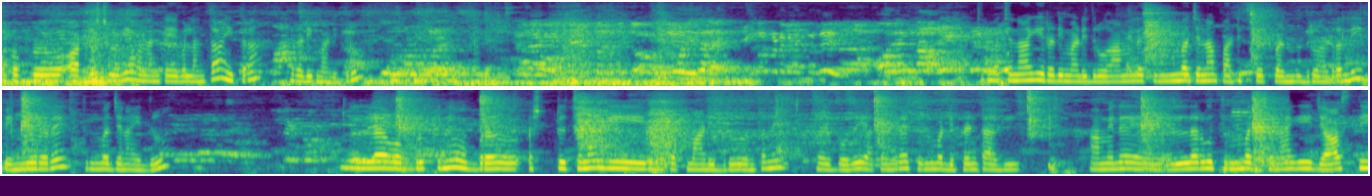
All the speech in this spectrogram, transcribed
ಒಬ್ಬೊಬ್ಬರು ಆರ್ಟಿಸ್ಟ್ಗಳಿಗೆ ಒಂದೊಂದು ಟೇಬಲ್ ಅಂತ ಈ ಥರ ರೆಡಿ ಮಾಡಿದರು. ತುಂಬ ಚೆನ್ನಾಗಿ ರೆಡಿ ಮಾಡಿದರು. ಆಮೇಲೆ ತುಂಬ ಜನ ಪಾರ್ಟಿಸಿಪೇಟ್ ಬಂದಿದ್ರು. ಅದರಲ್ಲಿ ಬೆಂಗಳೂರವರೇ ತುಂಬ ಜನ ಇದ್ದರು ಎಲ್ಲ ಒಬ್ರಕ್ಕಿಂತ ಒಬ್ಬರು ಅಷ್ಟು ಚೆನ್ನಾಗಿ ಮೇಕಪ್ ಮಾಡಿದರು ಅಂತಲೇ ಹೇಳ್ಬೋದು. ಯಾಕಂದರೆ ತುಂಬ ಡಿಫ್ರೆಂಟಾಗಿ ಆಮೇಲೆ ಎಲ್ಲರಿಗೂ ತುಂಬ ಚೆನ್ನಾಗಿ ಜಾಸ್ತಿ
